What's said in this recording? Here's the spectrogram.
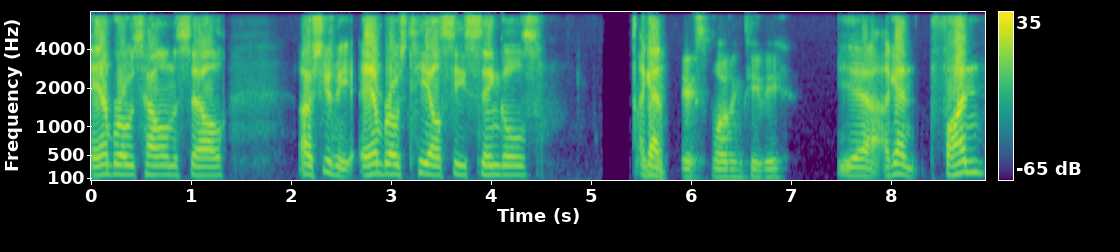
Ambrose Hell in the Cell. Uh, excuse me, Ambrose TLC singles. Again, the exploding TV. Yeah, again, fun.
